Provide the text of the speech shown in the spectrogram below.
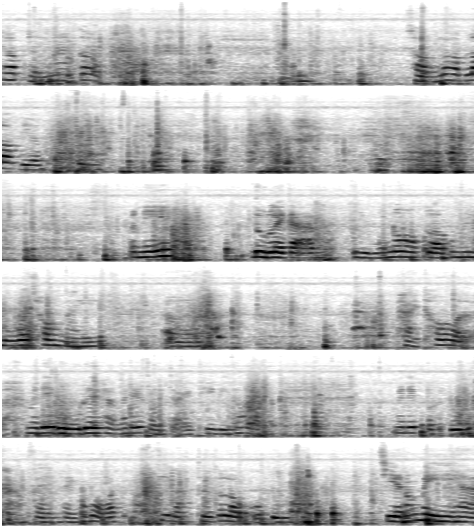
ชอบหนื่อยมากก็สองรอบรอบเดียวโอ วันนี้ดูรายการอยู่เมืองนอกเราก็ไม่รู้ว่าช่องไหนถ่ายทอดไม่ได้ดูด้วยค่ะ ไม่ได้สนใจทีวีเท่าไหร่ไม่ได้เปิดดูถามแฟนแฟนเขาบอกว่าที่รักเธอก็ลองกดดูเชียร์น้องเมย์ค่ะ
